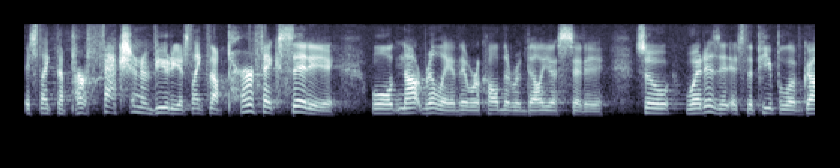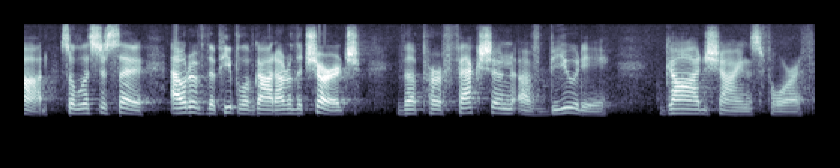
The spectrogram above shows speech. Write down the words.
it's like the perfection of beauty. It's like the perfect city. Well, not really. They were called the rebellious city. So, what is it? It's the people of God. So, let's just say, out of the people of God, out of the church, the perfection of beauty, God shines forth.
